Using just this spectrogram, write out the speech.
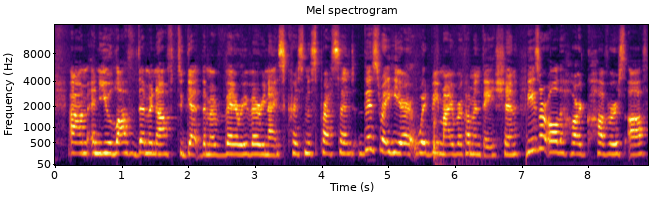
um, and you love them enough to get them a very, very nice Christmas present, this right here would be my recommendation. These are all the hard covers of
